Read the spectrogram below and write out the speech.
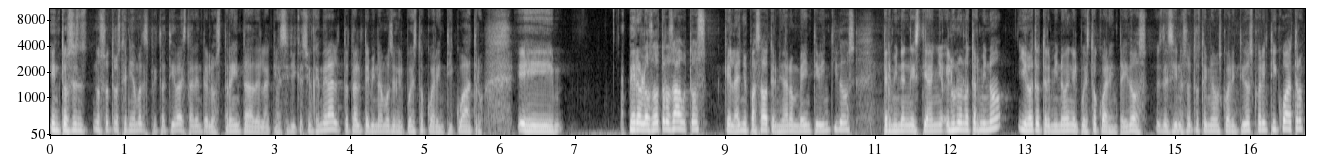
Entonces nosotros teníamos la expectativa de estar entre los 30 de la clasificación general. Total terminamos en el puesto 44. Eh, pero los otros autos, que el año pasado terminaron 20 y 22, terminan este año. El uno no terminó y el otro terminó en el puesto 42. Es decir, nosotros terminamos 42, 44,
